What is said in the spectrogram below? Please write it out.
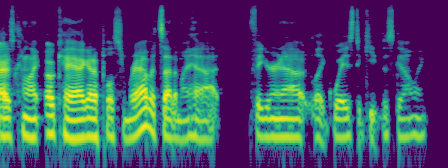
I was kind of like, okay, I got to pull some rabbits out of my hat, figuring out like ways to keep this going.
